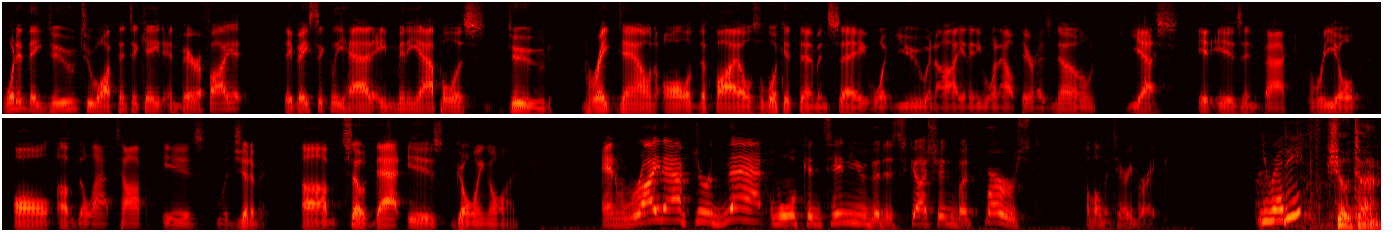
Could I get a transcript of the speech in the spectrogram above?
What did they do to authenticate and verify it? They basically had a Minneapolis dude break down all of the files, look at them, and say what you and I and anyone out there has known. Yes, it is in fact real. All of the laptop is legitimate. Um, so that is going on. And right after that, we'll continue the discussion. But first, a momentary break. You ready? Showtime.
